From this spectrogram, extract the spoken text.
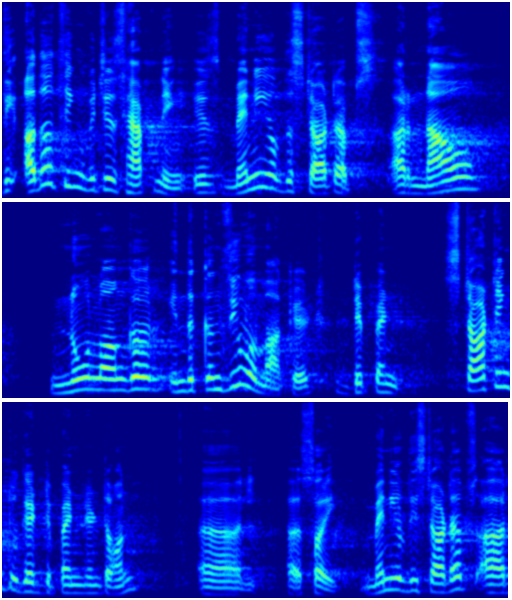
The other thing which is happening is many of the startups are now no longer in the consumer market, depend, starting to get dependent on, uh, uh, sorry, many of these startups are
